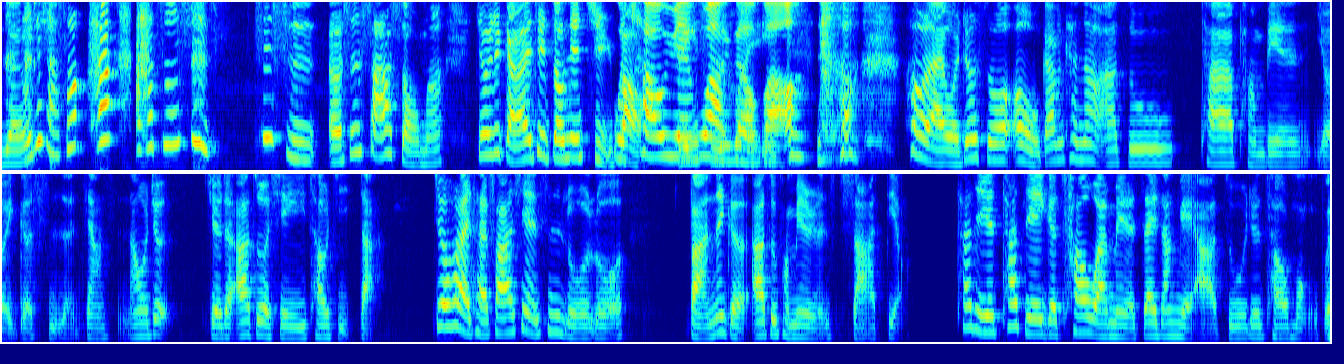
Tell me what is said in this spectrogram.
人，我就想说，哈，阿朱是是死呃是杀手吗？结果就赶快去中间举报，我超冤枉的，好不好？然后后来我就说，哦，我刚刚看到阿朱他旁边有一个死人这样子，然后我就。觉得阿朱的嫌疑超级大，就后来才发现是罗罗把那个阿朱旁边的人杀掉。他直接他直接一个超完美的栽赃给阿朱，我觉得超猛的。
